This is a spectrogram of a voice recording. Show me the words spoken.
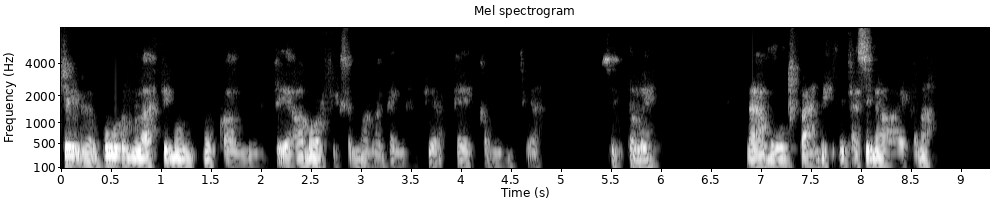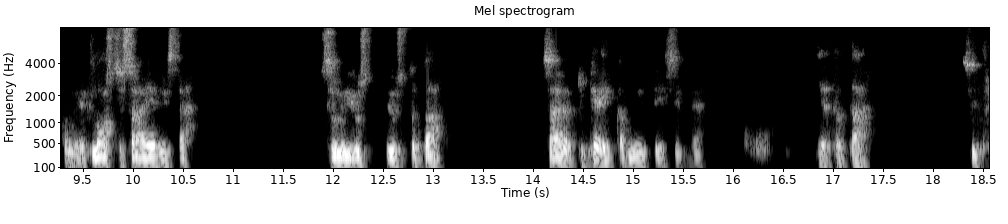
Children Boodum lähti mun mukaan myyntiin ja Amorfiksen management ja keikkamyynti. Ja sitten oli nämä muut bändit, mitä sinä aikana oli Lost Societystä. Se oli just, just tota, säädetty keikka, myytiin sinne. Ja tota, sitten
